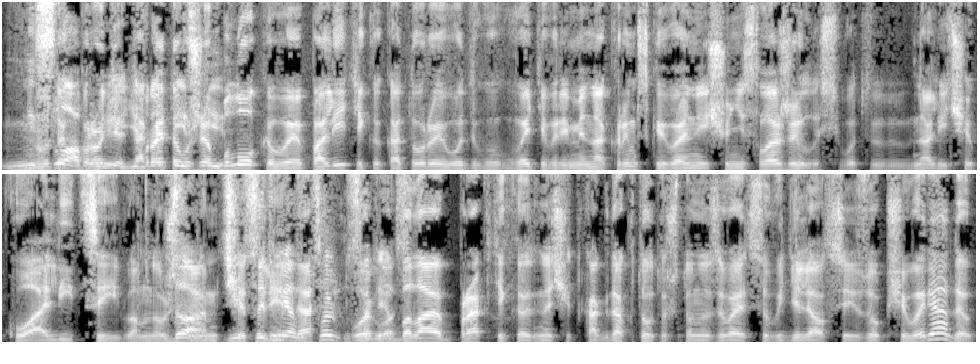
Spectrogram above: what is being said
не ну, слабые так, против, европейские... так это уже блоковая политика, которая вот в эти времена Крымской войны еще не сложилась. Вот наличие коалиций во множественном да, числе. Да? Вот согласен. была практика, значит, когда кто-то, что называется, выделялся из общего ряда,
